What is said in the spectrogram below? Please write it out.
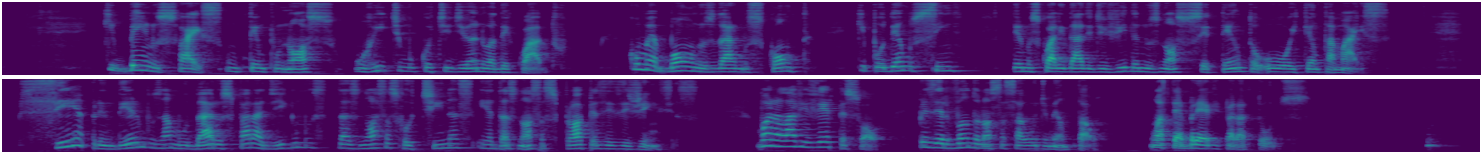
Que bem nos faz um tempo nosso, um ritmo cotidiano adequado. Como é bom nos darmos conta que podemos sim termos qualidade de vida nos nossos 70 ou 80 a mais. Se aprendermos a mudar os paradigmas das nossas rotinas e das nossas próprias exigências. Bora lá viver, pessoal, preservando nossa saúde mental. Um até breve para todos.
